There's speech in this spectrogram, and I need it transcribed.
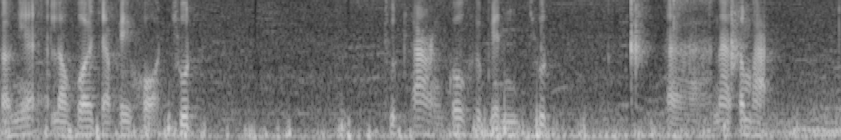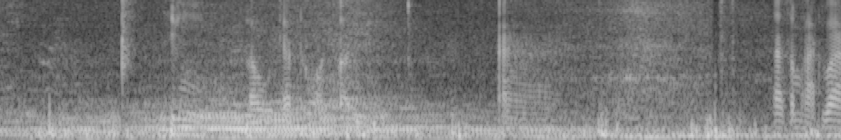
ตอนนี้เราก็จะไปหอดชุดชุดล่างก็คือเป็นชุดอ่าหน้าสัมผัส ซึ่งเราจะถอดตอนอ่าหน้าสัมผัสว่า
